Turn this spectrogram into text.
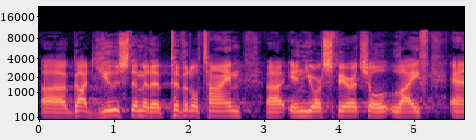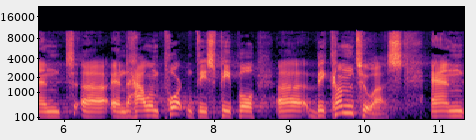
Uh, God used them at a pivotal time uh, in your spiritual life, and, uh, and how important these people uh, become to us. And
